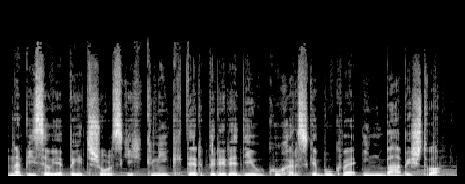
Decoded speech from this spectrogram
Napisal je pet šolskih knjig ter priredil kuharske bukve in babištvo.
